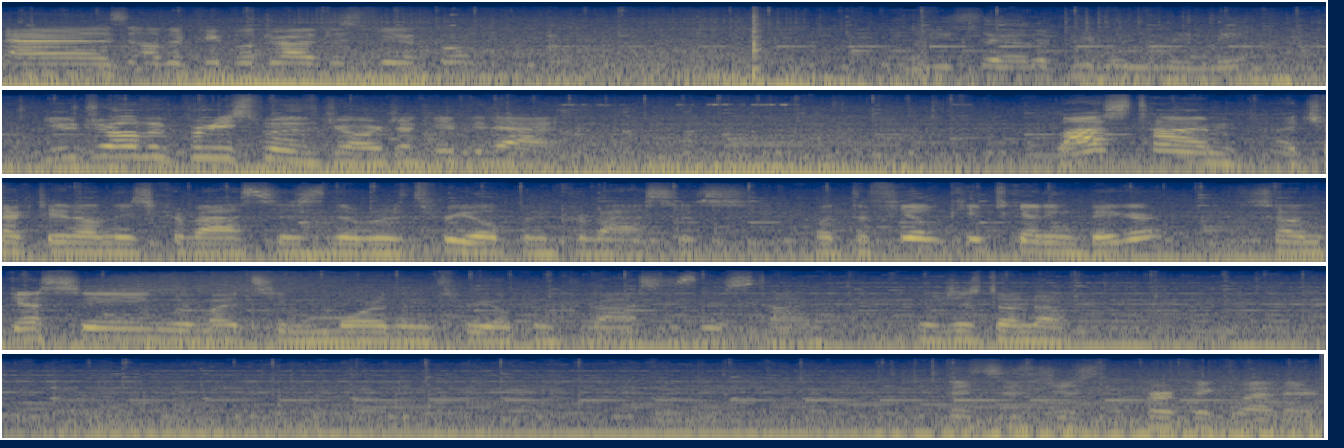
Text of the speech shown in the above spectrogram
as other people drive this vehicle. When you say other people, you mean me? You drove it pretty smooth, George. I'll give you that. Last time I checked in on these crevasses, there were three open crevasses, but the field keeps getting bigger, so I'm guessing we might see more than three open crevasses this time. We just don't know. This is just perfect weather.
